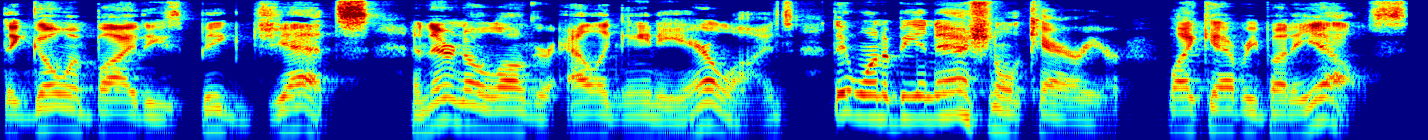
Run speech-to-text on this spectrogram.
they go and buy these big jets and they're no longer Allegheny Airlines. They want to be a national carrier like everybody else.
